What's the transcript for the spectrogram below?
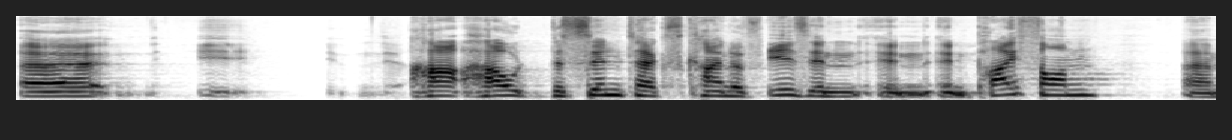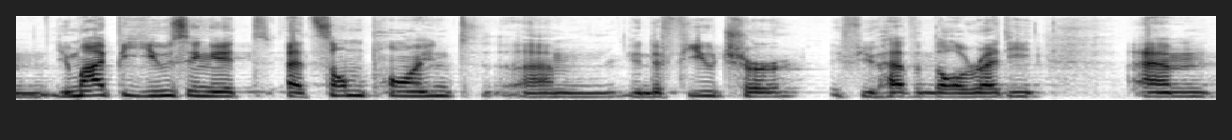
uh, how, how, the syntax kind of is in, in, in Python. Um, you might be using it at some point um, in the future if you haven't already. Um,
